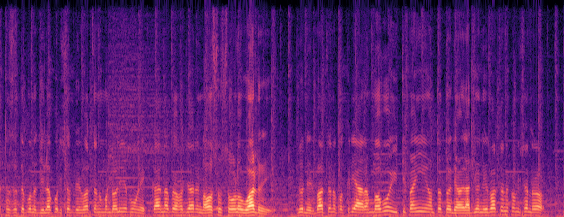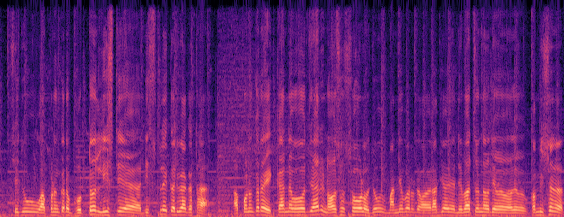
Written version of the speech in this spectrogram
ଆଠଶହ ତେପନ ଜିଲ୍ଲା ପରିଷଦ ନିର୍ବାଚନ ମଣ୍ଡଳୀ ଏବଂ ଏକାନବେ ହଜାର ନଅଶହ ଷୋହଳ ୱାର୍ଡ଼ରେ ଯେଉଁ ନିର୍ବାଚନ ପ୍ରକ୍ରିୟା ଆରମ୍ଭ ହେବ ଏଇଥିପାଇଁ ଅନ୍ତତଃ ରାଜ୍ୟ ନିର୍ବାଚନ କମିଶନର ସେ ଯେଉଁ ଆପଣଙ୍କର ଭୋଟର ଲିଷ୍ଟ ଡିସପ୍ଲେ କରିବା କଥା ଆପଣଙ୍କର ଏକାନବେ ହଜାର ନଅଶହ ଷୋହଳ ଯେଉଁ ମାନ୍ୟବର ରାଜ୍ୟ ନିର୍ବାଚନ କମିଶନର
